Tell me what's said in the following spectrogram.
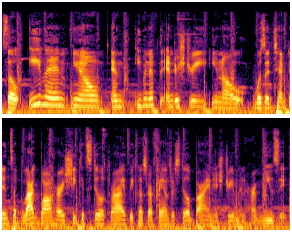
So even, you know, and even if the industry, you know, was attempting to blackball her, she could still thrive because her fans are still buying and streaming her music.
